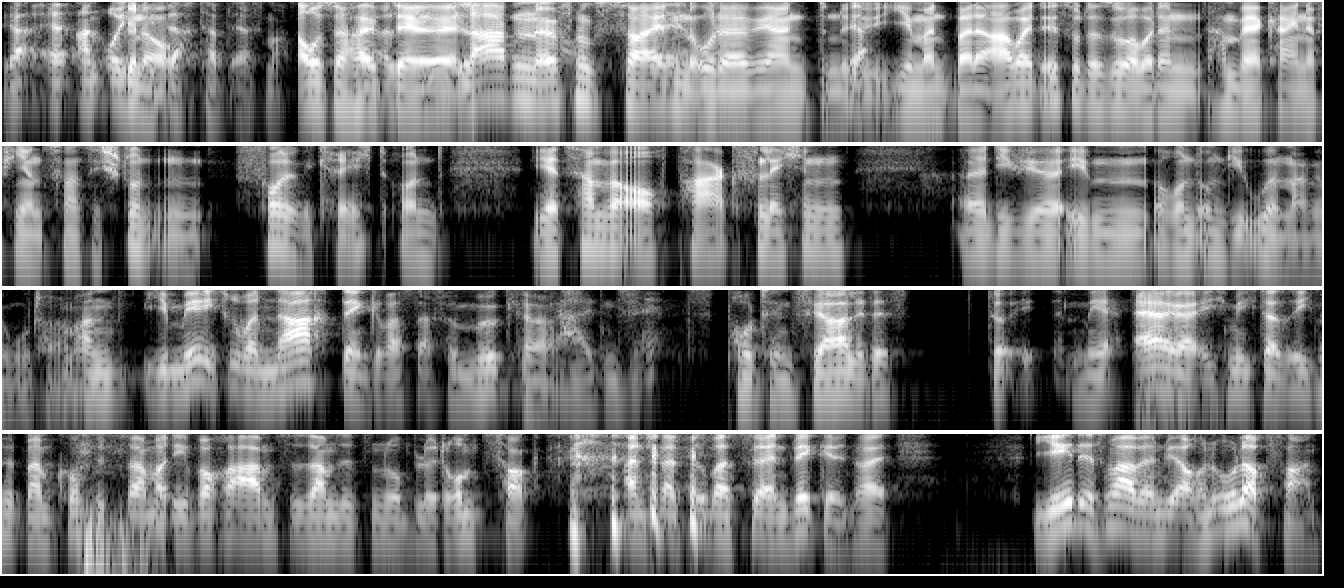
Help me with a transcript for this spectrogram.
Ja, äh, an euch Genau. gedacht habt erstmal. außerhalb Also, der Ladenöffnungszeiten ja, ja. oder während äh, jemand bei der Arbeit ist oder so, aber dann haben wir ja keine 24 Stunden voll gekriegt und jetzt haben wir auch Parkflächen, äh, die wir eben rund um die Uhr im Angebot haben. Mann, je mehr ich drüber nachdenke, was da für Möglichkeiten sind, Potenziale, desto mehr ärgere ich mich, dass ich mit meinem Kumpel zweimal die Woche abends zusammensitze und nur blöd rumzock, anstatt sowas zu entwickeln. Weil jedes Mal, wenn wir auch in Urlaub fahren,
